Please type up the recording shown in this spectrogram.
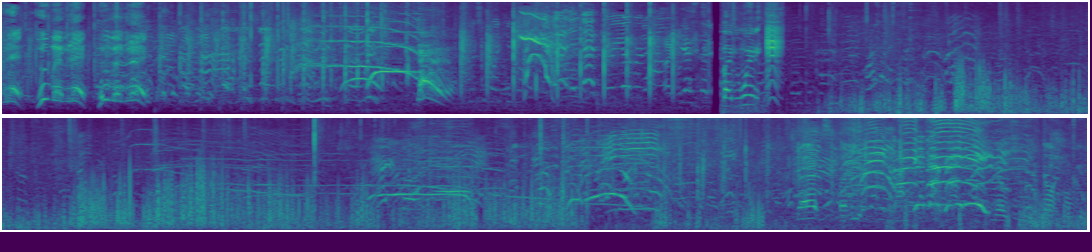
baby that? Who baby that? Who baby that? Yeah! Is that three over? Baby winning. That's a hit. No, she's not going to get a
